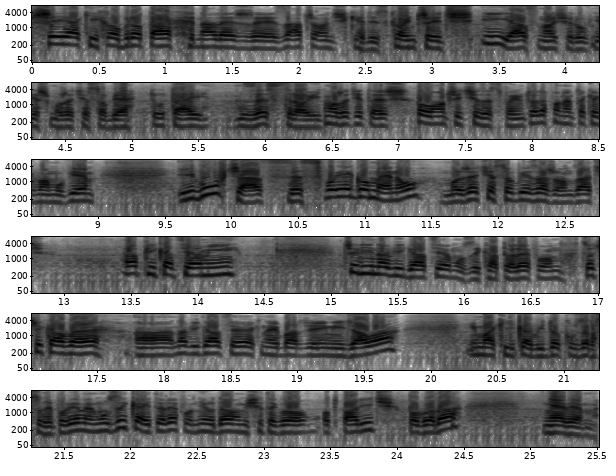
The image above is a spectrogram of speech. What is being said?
przy jakich obrotach należy zacząć, kiedy skończyć i jasność również możecie sobie tutaj zestroić. Możecie też połączyć się ze swoim telefonem, tak jak Wam mówiłem i wówczas ze swojego menu możecie sobie zarządzać aplikacjami, czyli nawigacja, muzyka, telefon. Co ciekawe, nawigacja jak najbardziej mi działa i ma kilka widoków, zaraz sobie powiemy. Muzyka i telefon, nie udało mi się tego odpalić. Pogoda? Nie wiem.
